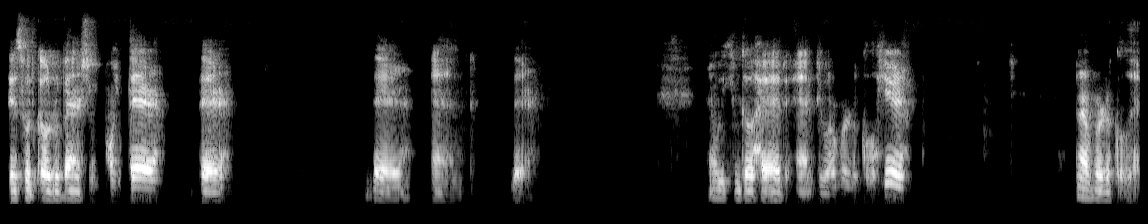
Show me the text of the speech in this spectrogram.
This would go to vanishing point there, there, there, and there. And we can go ahead and do our vertical here and our vertical there.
